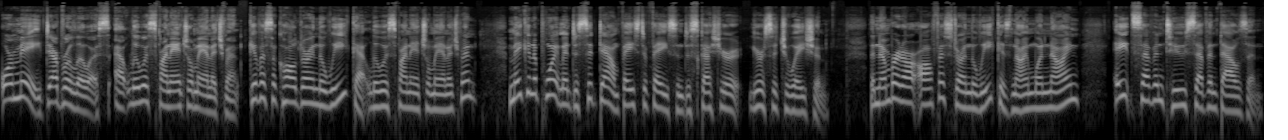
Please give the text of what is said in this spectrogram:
or me, Deborah Lewis, at Lewis Financial Management. Give us a call during the week at Lewis Financial Management. Make an appointment to sit down face to face and discuss your, your situation. The number at our office during the week is 919 872 7000.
